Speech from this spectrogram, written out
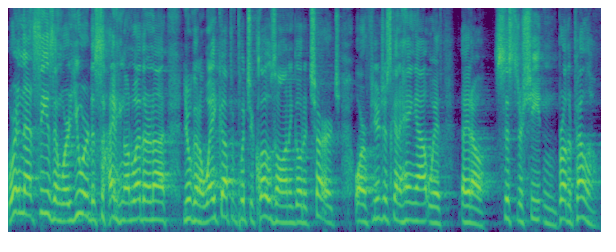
We're in that season where you are deciding on whether or not you're going to wake up and put your clothes on and go to church, or if you're just going to hang out with, you know, Sister Sheet and Brother Pillow.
